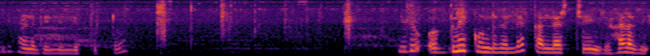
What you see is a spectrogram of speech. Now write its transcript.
ಇದು ಹಳದಿ ಲಿಲ್ಲಿ ಪುಟ್ಟು. ಇದು ಅಗ್ನಿಕುಂಡದಲ್ಲೇ ಕಲರ್ ಚೇಂಜ್ ಹಳದಿ.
